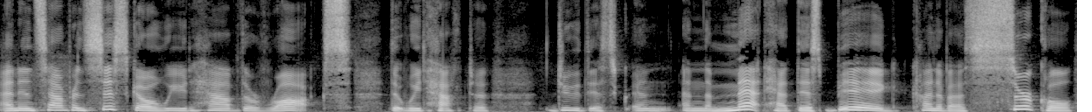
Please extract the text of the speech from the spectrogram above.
And in San Francisco, we'd have the rocks that we'd have to do this and and the met had this big kind of a circle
